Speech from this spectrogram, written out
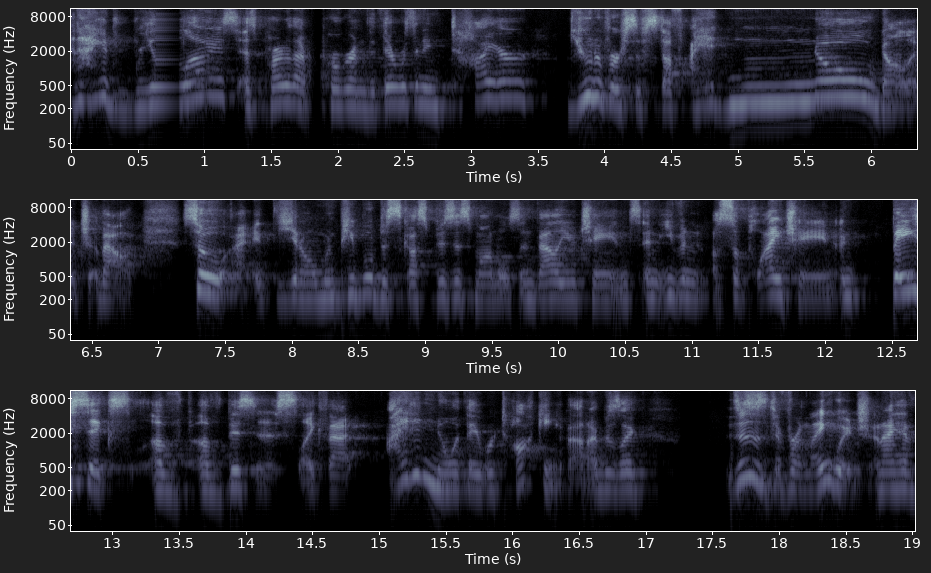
and I had realized as part of that program that there was an entire universe of stuff I had no knowledge about. So, you know, when people discuss business models and value chains and even a supply chain and basics of, of business like that, I didn't know what they were talking about. I was like, this is a different language and I have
